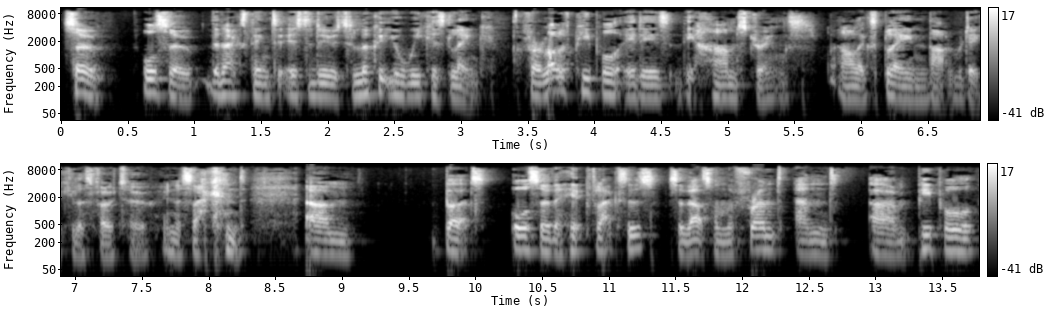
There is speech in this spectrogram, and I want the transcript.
So, also, the next thing to, is to do is to look at your weakest link. For a lot of people, it is the hamstrings. And I'll explain that ridiculous photo in a second. Um, but also the hip flexors, so that's on the front, and um, people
